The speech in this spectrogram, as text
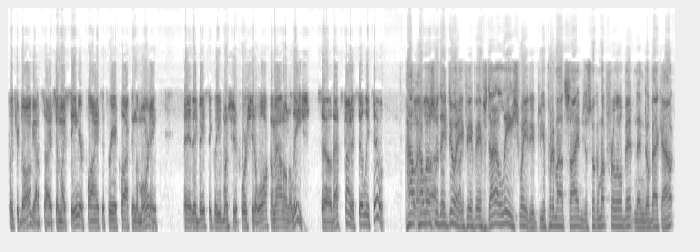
put your dog outside. So my senior clients at three o'clock in the morning, they, they basically want you to force you to walk them out on a leash. So that's kind of silly too. How, So, how else uh, would they do it? If, if, if it's not a leash, wait, do you put them outside and just hook them up for a little bit and then go back out?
